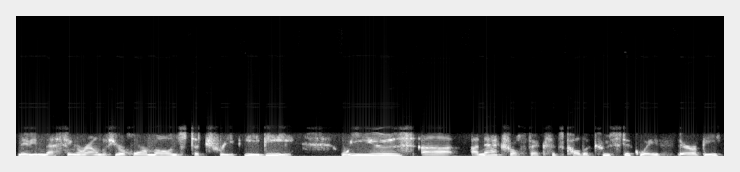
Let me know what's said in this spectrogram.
maybe messing around with your hormones to treat ED. We use uh, a natural fix. It's called acoustic wave therapy.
